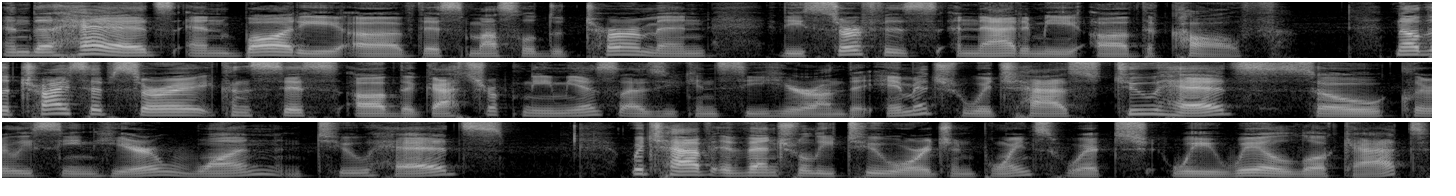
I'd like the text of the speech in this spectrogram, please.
and the heads and body of this muscle determine the surface anatomy of the calf. Now the triceps surae consists of the gastrocnemius, as you can see here on the image, which has two heads, so clearly seen here, one and two heads, which have eventually two origin points, which we will look at.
